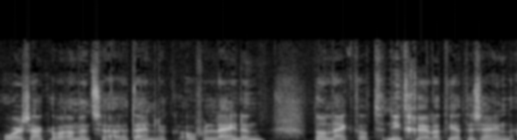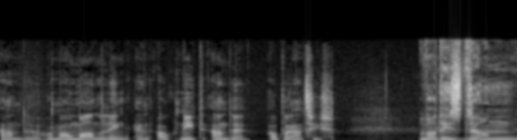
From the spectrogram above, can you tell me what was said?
oorzaken waaraan mensen uiteindelijk overlijden, dan lijkt dat niet gerelateerd te zijn aan de hormoonbehandeling en ook niet aan de operaties. Wat is dan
